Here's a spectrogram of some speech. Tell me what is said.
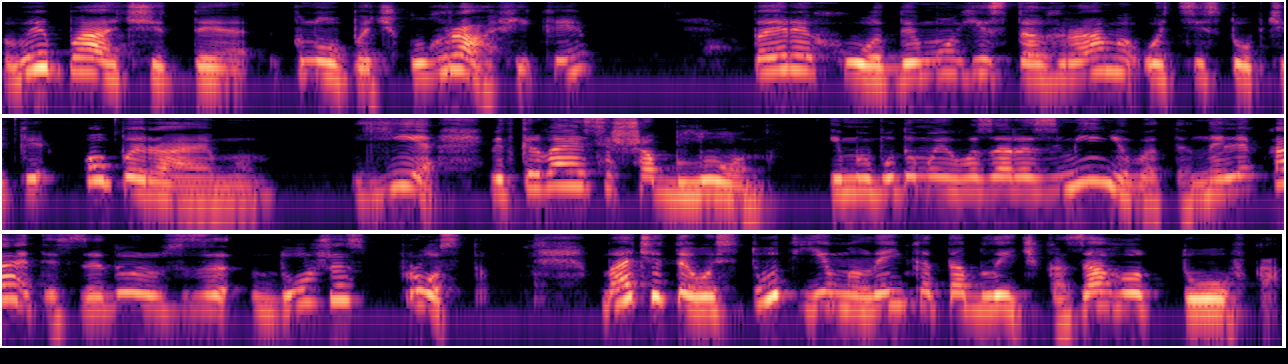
Ви бачите кнопочку графіки, переходимо гістограми, оці стопчики, обираємо. Є, відкривається шаблон, і ми будемо його зараз змінювати. Не лякайтесь, це дуже просто. Бачите, ось тут є маленька табличка, заготовка.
